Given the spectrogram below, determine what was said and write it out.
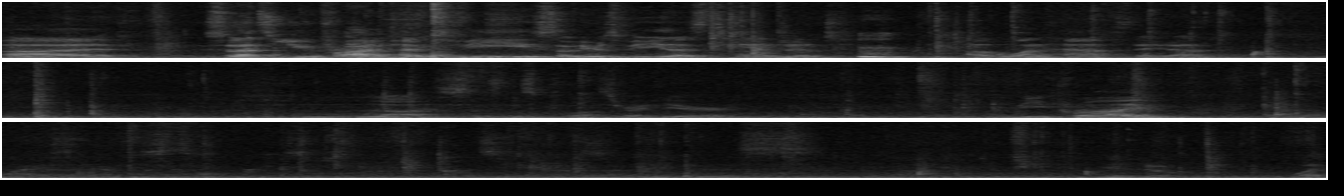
on. Uh, so that's u prime times v, so here's v, that's tangent mm-hmm. of one half theta. Plus, that's this plus right here. V prime. What?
